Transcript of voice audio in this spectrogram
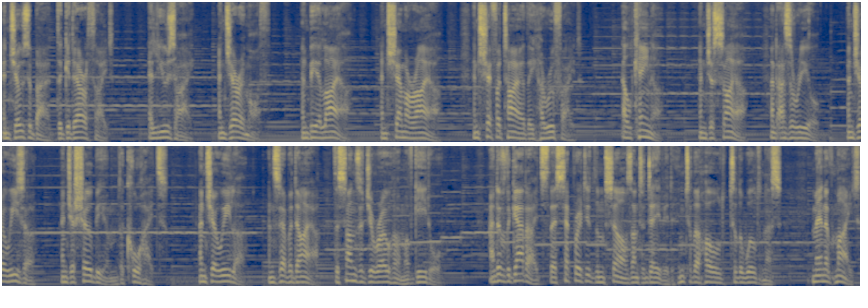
and Jozabad the Gederathite, Eluzai, and Jeremoth, and Bealiah, and Shemariah, and Shephatiah the Haruphite, Elkanah, and Josiah, and Azareel, and Joezer, and Jashobeam the Korhites, and Joelah, and Zebadiah, the sons of Jeroham of Gedor. And of the Gadites there separated themselves unto David into the hold to the wilderness, men of might,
